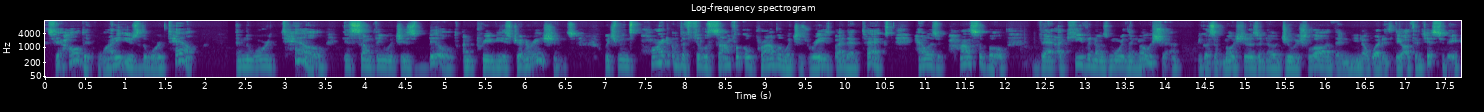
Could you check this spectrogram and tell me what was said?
say, hold it. Why do you use the word tell? And the word tell is something which is built on previous generations which means part of the philosophical problem which is raised by that text how is it possible that Akiva knows more than Moshe? Because if Moshe doesn't know Jewish law, then you know what is the authenticity?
